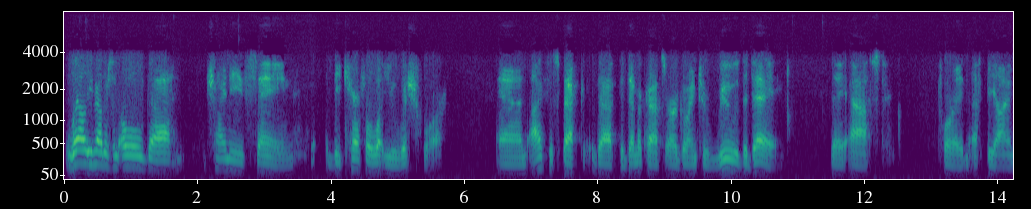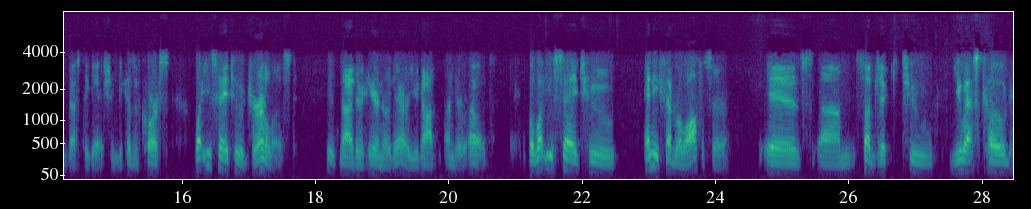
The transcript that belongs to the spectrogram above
Well, you know, there's an old uh, Chinese saying, "Be careful what you wish for," and I suspect that the Democrats are going to rue the day they asked for an FBI investigation, because of course, what you say to a journalist is neither here nor there. You're not under oath, but what you say to any federal officer is um, subject to U.S. Code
